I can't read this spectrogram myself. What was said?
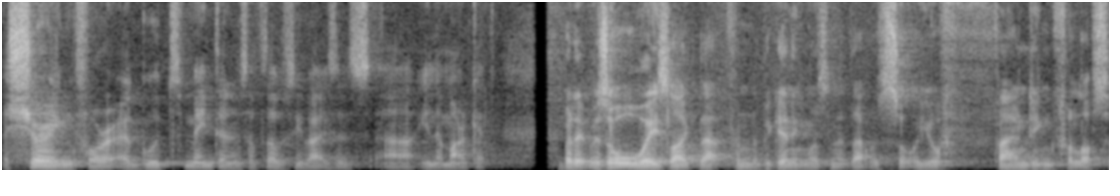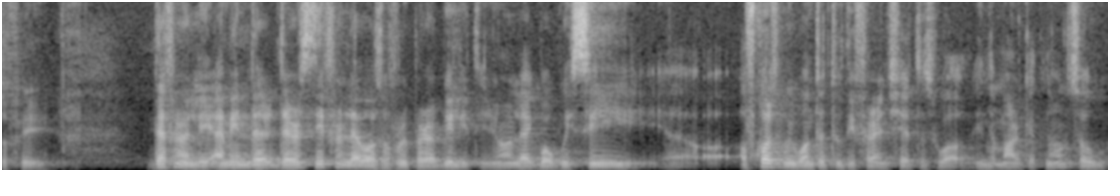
assuring for a good maintenance of those devices uh, in the market. But it was always like that from the beginning, wasn't it? That was sort of your founding philosophy. Definitely. I mean, there, there's different levels of repairability, you know, like what we see. Uh, of course, we wanted to differentiate as well in the market, no? So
